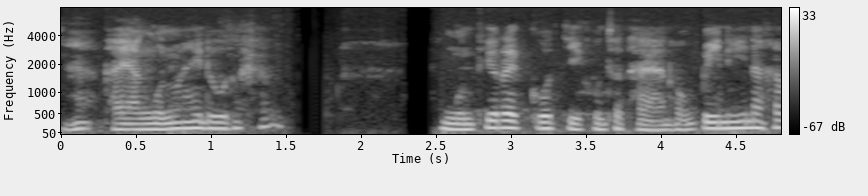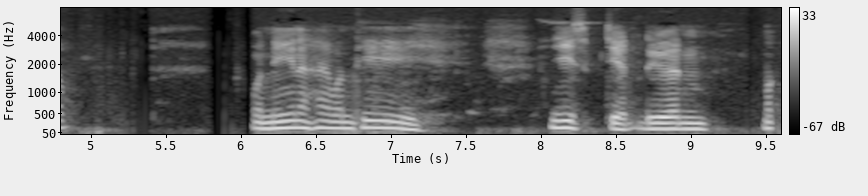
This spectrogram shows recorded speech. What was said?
นะฮะอืมนะฮะถ่ายองุ่นมาให้ดูนะครับองุ่นที่ไร่โกจิคุณสถานของปีนี้นะครับ วันนี้นะฮะวันที่27เจ็ดเดือนมก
